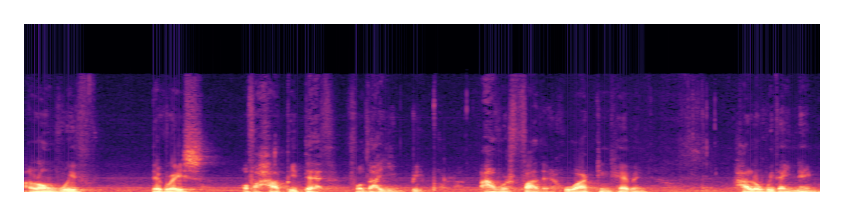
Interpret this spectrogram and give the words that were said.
along with the grace of a happy death for dying people. Our Father, who art in heaven, hallowed be thy name.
